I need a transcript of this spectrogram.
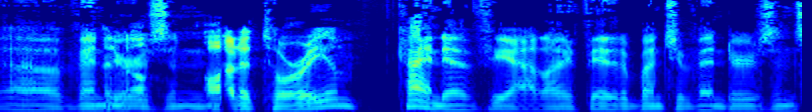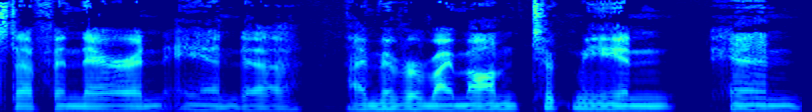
uh, vendors and auditorium. kind of yeah like they had a bunch of vendors and stuff in there and and uh, i remember my mom took me and and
